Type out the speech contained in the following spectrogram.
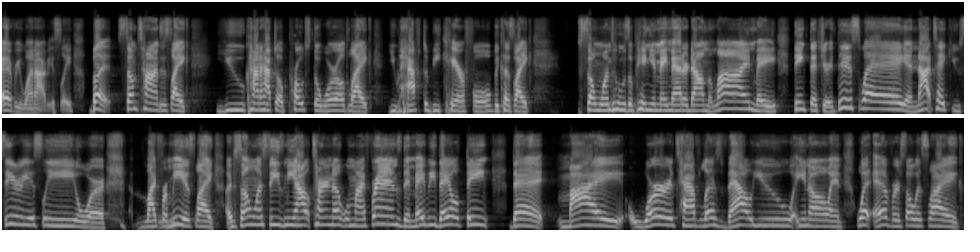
everyone obviously but sometimes it's like you kind of have to approach the world like you have to be careful because like someone whose opinion may matter down the line may think that you're this way and not take you seriously or like for mm-hmm. me it's like if someone sees me out turning up with my friends then maybe they'll think that my words have less value you know and whatever so it's like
